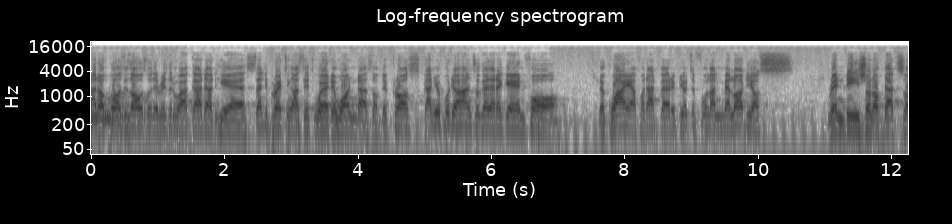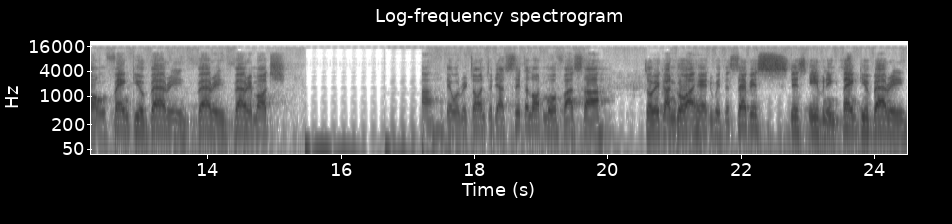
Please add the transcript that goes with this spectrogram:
And of course, He's also the reason we are gathered here, celebrating as it were the wonders of the cross. Can you put your hands together again for the choir for that very beautiful and melodious rendition of that song. Thank you very, very, very much. Uh, they will return to their seat a lot more faster so we can go ahead with the service this evening. Thank you very,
